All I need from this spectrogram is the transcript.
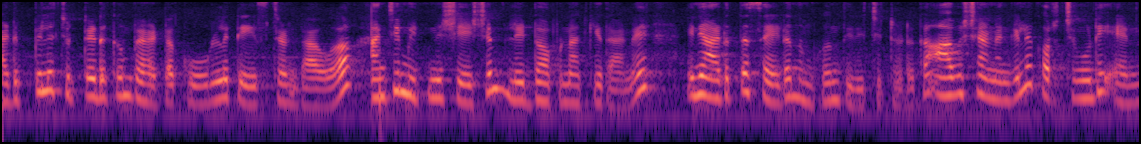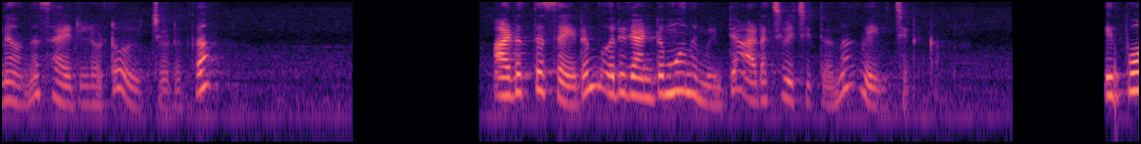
അടുപ്പിൽ ചുട്ടെടുക്കുമ്പോഴാട്ടോ കൂടുതൽ ടേസ്റ്റ് ഉണ്ടാവുക. അഞ്ച് മിനിറ്റിന് ശേഷം ലിഡ് ഓപ്പൺ ആക്കിയതാണ്. ഇനി അടുത്ത സൈഡ് നമുക്കൊന്ന് തിരിച്ചിട്ടെടുക്കാം. ആവശ്യമാണെങ്കിൽ കുറച്ചും കൂടി എണ്ണ ഒന്ന് സൈഡിലോട്ട് ഒഴിച്ചെടുക്കുക അടുത്ത സൈഡും ഒരു രണ്ട് മൂന്ന് മിനിറ്റ് അടച്ചു വെച്ചിട്ടൊന്ന് വേവിച്ചെടുക്കാം. ഇപ്പോൾ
